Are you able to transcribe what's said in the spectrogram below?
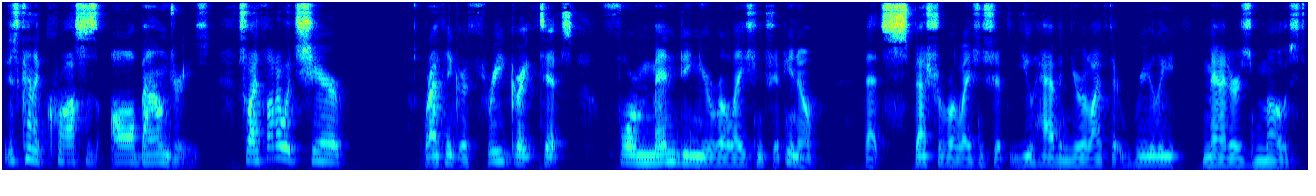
It just kind of crosses all boundaries. So I thought I would share what I think are three great tips for mending your relationship. You know, that special relationship that you have in your life that really matters most.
